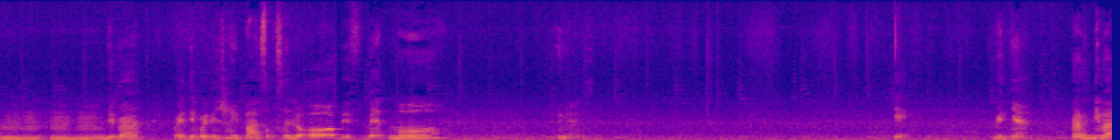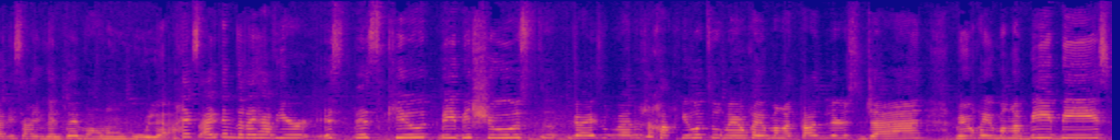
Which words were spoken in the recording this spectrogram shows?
Mm-hmm, mm-hmm, di ba? Pwede mo din siyang ipasok sa loob if bet mo. Ganyan. Yeah. Ganyan. Pero hindi bagay sa akin ganito eh. Baka manghuhula. Next item that I have here is this cute baby shoes. Guys, kung gano'n siya ka-cute. So, meron kayong mga toddlers dyan. Meron kayong mga babies.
